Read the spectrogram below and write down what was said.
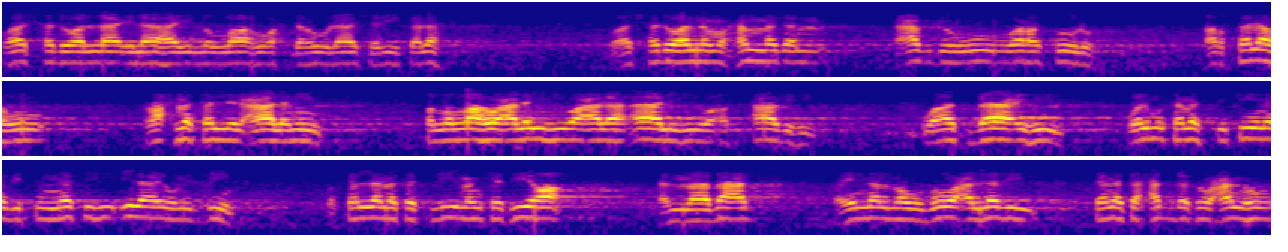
وأشهد أن لا إله إلا الله وحده لا شريك له وأشهد أن محمدا عبده ورسوله أرسله رحمة للعالمين صلى الله عليه وعلى آله وأصحابه وأتباعه والمتمسكين بسنته إلى يوم الدين وسلم تسليما كثيرا أما بعد فإن الموضوع الذي سنتحدث عنه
